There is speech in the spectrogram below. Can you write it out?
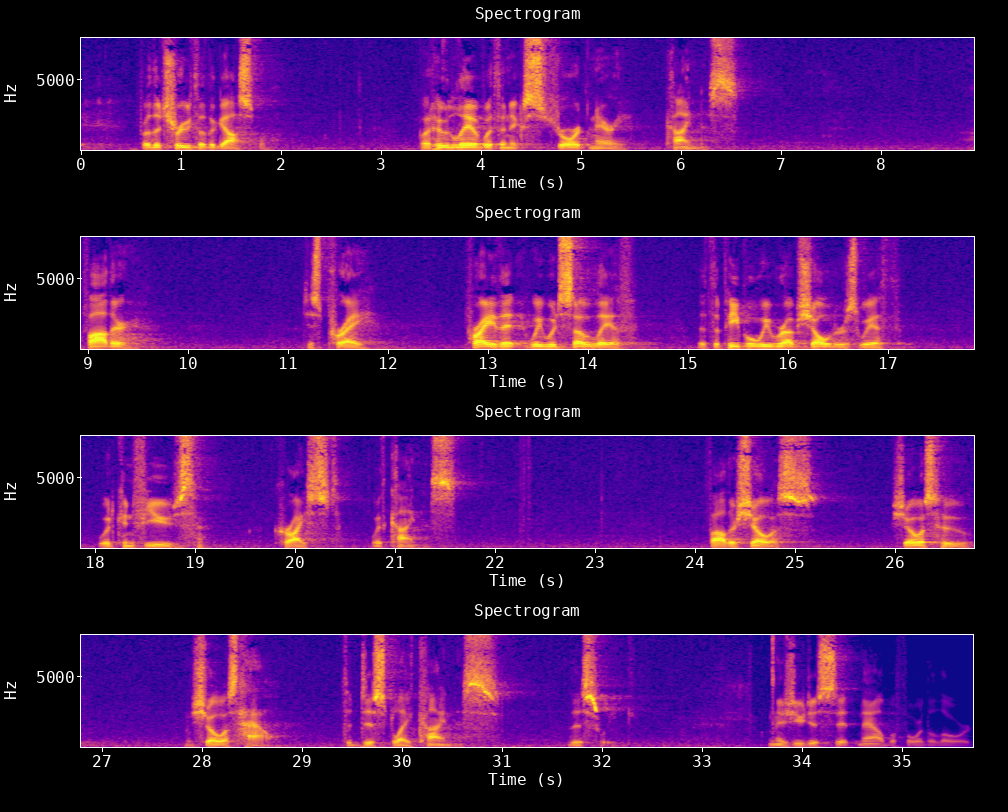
for the truth of the gospel, but who live with an extraordinary kindness. Father, just pray. Pray that we would so live that the people we rub shoulders with would confuse Christ with kindness. Father, show us. Show us who, and show us how to display kindness this week. As you just sit now before the Lord.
